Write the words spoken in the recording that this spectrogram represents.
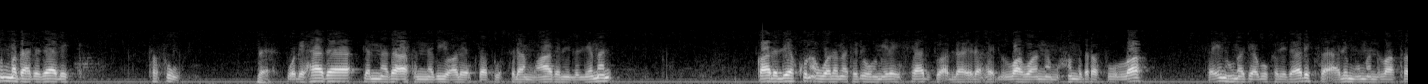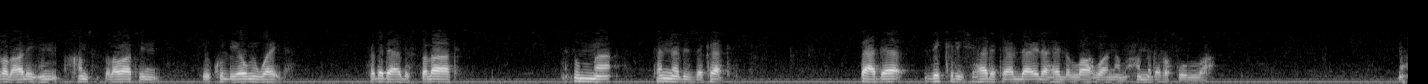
ثم بعد ذلك تصوم نعم. ولهذا لما بعث النبي عليه الصلاة والسلام معاذا إلى اليمن قال ليكن أول ما تدعوهم إليه شهادة أن لا إله إلا الله وأن محمد رسول الله فإنهم أجابوك لذلك فأعلمهم أن الله فرض عليهم خمس صلوات في كل يوم وليلة فبدأ بالصلاة ثم ثنى بالزكاة بعد ذكر شهادة أن لا إله إلا الله وأن محمد رسول الله نعم.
